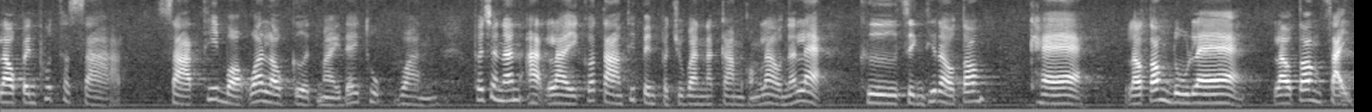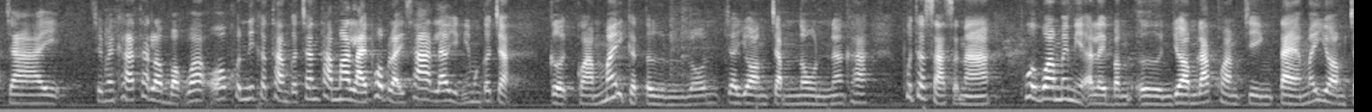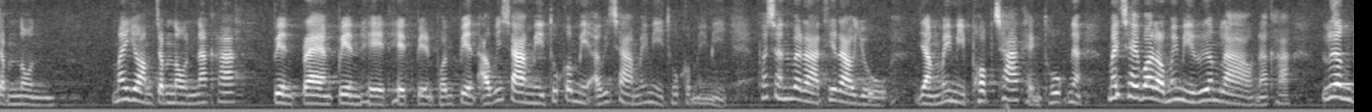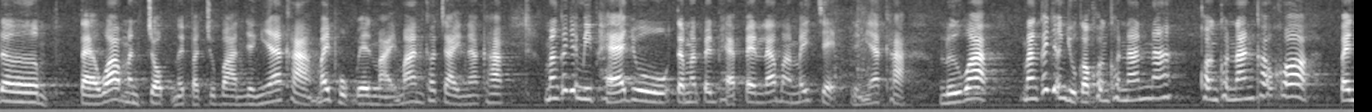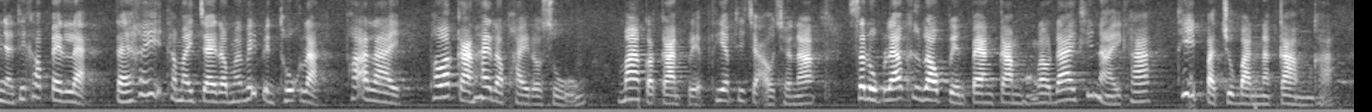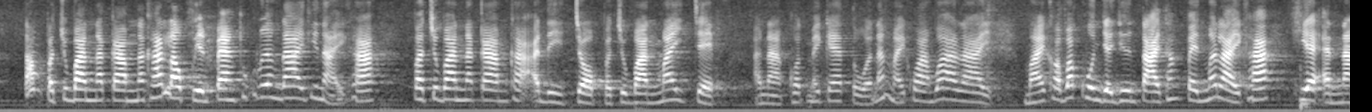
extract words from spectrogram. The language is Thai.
เราเป็นพุทธศาสตร์ ศาสตร์ที่บอกว่าเราเกิดใหม่ได้ทุกวัน เพราะฉะนั้นอะไรก็ตามที่เป็นปัจจุบันกรรมของเรานั่นแหละ คือสิ่งที่เราต้องแคร์เราต้องดูแล เราต้องใส่ใจใช่ไหมคะ ถ้าเราบอกว่าโอ้คนนี้ก็ทำกับฉันทำมาหลายภพหลายชาติ แล้วอย่างนี้มันก็จะเกิดความไม่กระตือรือร้นจะยอมจำนนนะคะ พุทธศาสนาพูดว่าไม่มีอะไรบังเอิญ ยอมรับความจริง แต่ไม่ยอมจำนน ไม่ยอมจำนนนะคะ เปลี่ยนแปลงเปลี่ยนเหตุเหตุเปลี่ยนผลเปลี่ยนอวิชามีทุกข์ก็มีอวิชาไม่มีทุกข์ก็ไม่มี เพราะฉะนั้นเวลาที่เราอยู่ยังไม่มีภพชาติแห่งทุกข์เนี่ยไม่ใช่ว่าเราไม่มีเรื่องราวนะคะ เรื่องเดิมแต่ว่ามันจบในปัจจุบันอย่างเงี้ยค่ะ ไม่ผูกเวรหมายมั่นเข้าใจนะคะ มันก็จะมีแผลอยู่แต่มันเป็นแผลเป็นแล้วมันไม่เจ็บอย่างเงี้ยค่ะ หรือว่ามันก็ยังอยู่กับคนคนนั้นนะคนคนนั้นเขาก็เป็นอย่างที่เขาเป็นแหละ แต่เฮ้ยทำไมใจเรามันไม่เป็นทุกข์ล่ะ เพราะอะไร เพราะว่าการให้เราภัยเราสูงมากกว่าการเปรียบเทียบที่จะเอาชนะ สรุปแล้วคือเราเปลี่ยนแปลงกรรมของเราได้ที่ไหนคะ ที่ปัจจุบันกรรมค่ะ ต้องปัจจุบันกรรมนะคะ เราเปลี่ยนแปลงทุกเรื่องได้ที่ไหนคะปัจจุบันกรรมค่ะ อดีตจบ ปัจจุบันไม่เจ็บ อนาคตไม่แก้ตัวนั่นหมายความว่าอะไร หมายความว่าคุณอย่ายืนตายทั้งเป็นเมื่อไหร่คะ here and now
